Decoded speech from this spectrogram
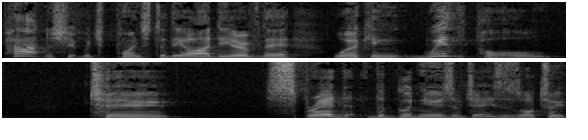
partnership, which points to the idea of their working with Paul to spread the good news of Jesus or to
